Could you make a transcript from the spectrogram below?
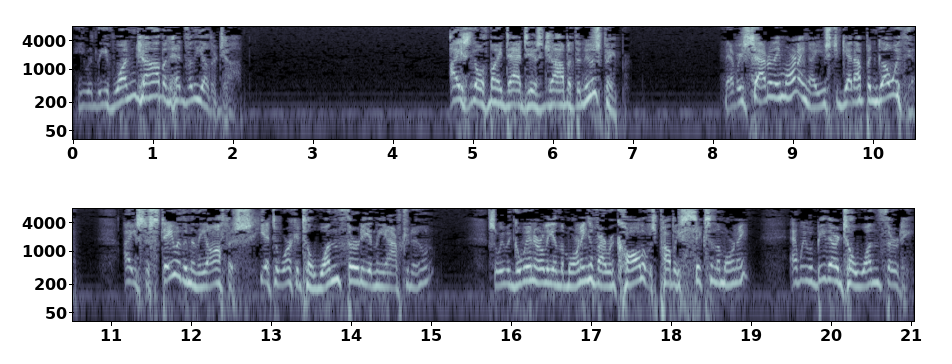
He would leave one job and head for the other job. I used to go with my dad to his job at the newspaper. Every Saturday morning, I used to get up and go with him. I used to stay with him in the office. He had to work until 1.30 in the afternoon. So we would go in early in the morning. If I recall, it was probably 6 in the morning. And we would be there until 1.30.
